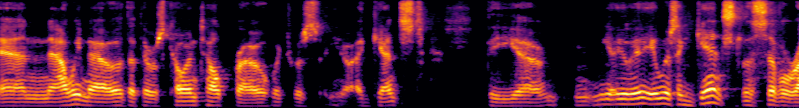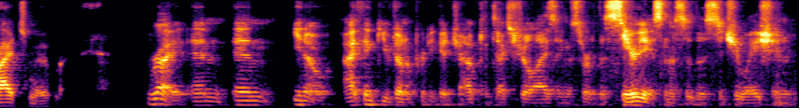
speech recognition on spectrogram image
And now we know that there was COINTELPRO, which was you know against the uh, it was against the civil rights movement. Right, and and you know I think you've done a pretty good job contextualizing sort of the seriousness of the situation.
